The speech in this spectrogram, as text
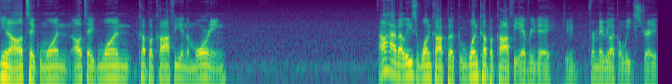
you know, I'll take one I'll take one cup of coffee in the morning. I'll have at least one cup of one cup of coffee every day, dude, for maybe like a week straight.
